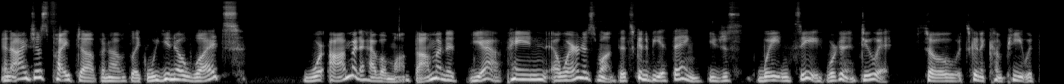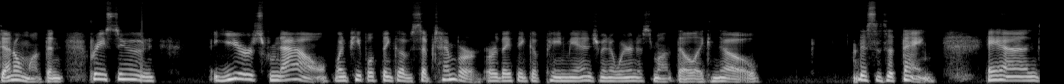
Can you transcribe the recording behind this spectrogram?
And I just piped up and I was like, well, you know what? I'm going to have a month. I'm going to, yeah, pain awareness month. It's going to be a thing. You just wait and see. We're going to do it. So it's going to compete with dental month. And pretty soon, years from now, when people think of September or they think of pain management awareness month, they'll like, no, this is a thing. And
